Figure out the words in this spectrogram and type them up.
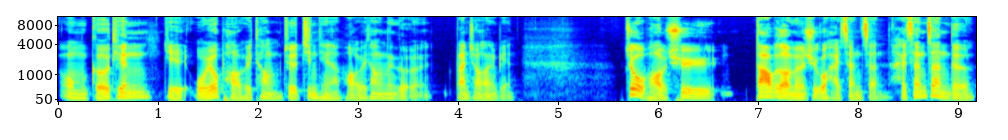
我们隔天也我又跑一趟，就是今天啊跑一趟那个板桥那边。就我跑去，大家不知道有没有去过海山站？海山站的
